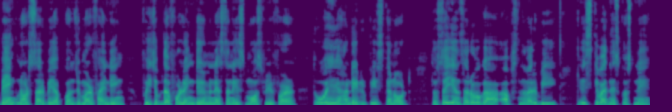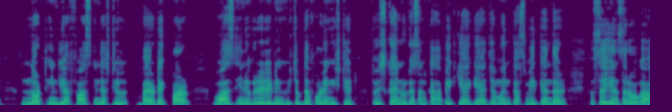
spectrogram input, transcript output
bank note survey of consumer finding which of the following denomination is most prefer तो वो है हंड्रेड रुपीज़ का नोट तो सही आंसर होगा ऑप्शन नंबर बी इसके बाद नेक्स्ट क्वेश्चन है north India first industrial biotech park was inaugurated in which of the following state तो इसका इनोग्रेशन कहाँ पे किया गया? जम्मू एंड कश्मीर के अंदर। तो सही आंसर होगा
